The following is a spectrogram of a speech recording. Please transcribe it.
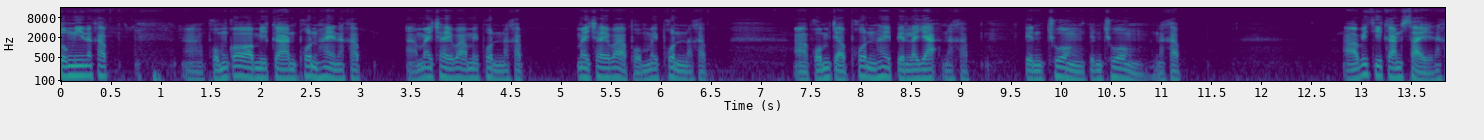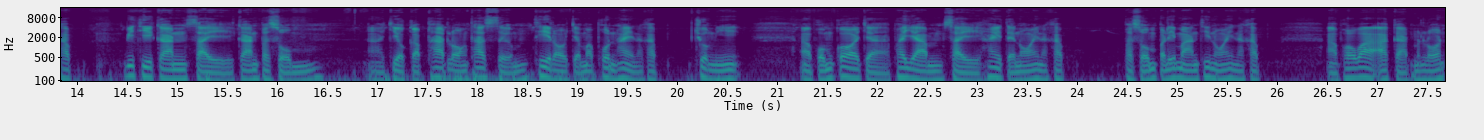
ตรงนี้นะครับผมก็มีการพ่นให้นะครับไม่ใช่ว่าไม่พ่นนะครับ ไม่ใช่ว่าผมไม่พ่นนะครับผมจะพ่นให้เป็นระยะนะครับ เป็นช่วงเป็นช่วงนะครับวิธีการใส่นะครับ วิธีการใส่การผสม เกี่ยวกับธาตุรองธาตุเสริมที่เราจะมาพ่นให้นะครับ ช่วงนี้ผมก็จะพยายามใส่ให้แต่น้อยนะครับ ผสมปริมาณที่น้อยนะครับ เพราะว่าอากาศมันร้อน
